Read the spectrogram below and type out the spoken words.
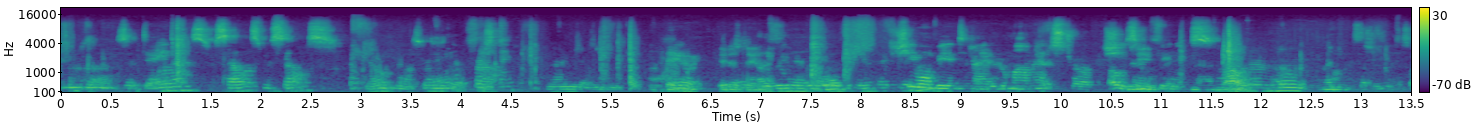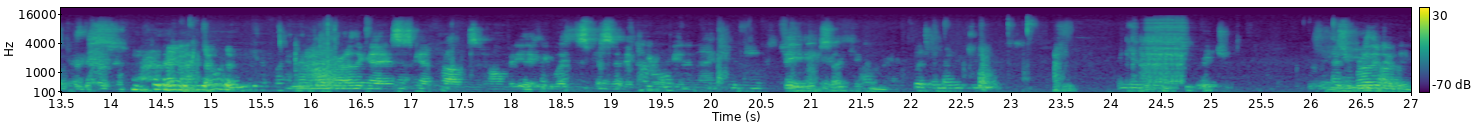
Is it Dana, Marcellus, Marcellus? No, no, Is her name, First name? Dana, it is Dana. She won't be in tonight, her mom had a stroke, Oh, she's in geez. Phoenix. Oh, And then one of our other guys has got problems at home, but he, he wasn't specific, he won't be in tonight. Baby, so I kicked him. How's your brother doing?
